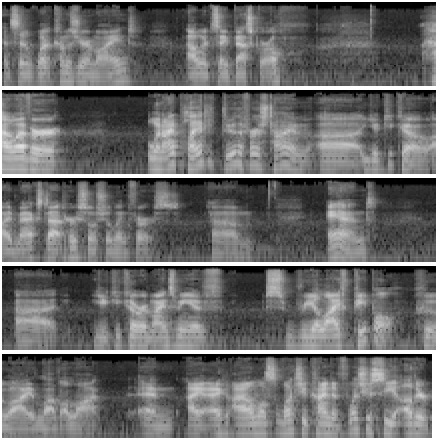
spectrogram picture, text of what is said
and said, What comes to your mind? I would say best girl. However, when I played it through the first time, uh, Yukiko, I maxed out her social link first. Um, and uh, Yukiko reminds me of real life people who I love a lot. And I, I, I almost once you kind of once you see other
